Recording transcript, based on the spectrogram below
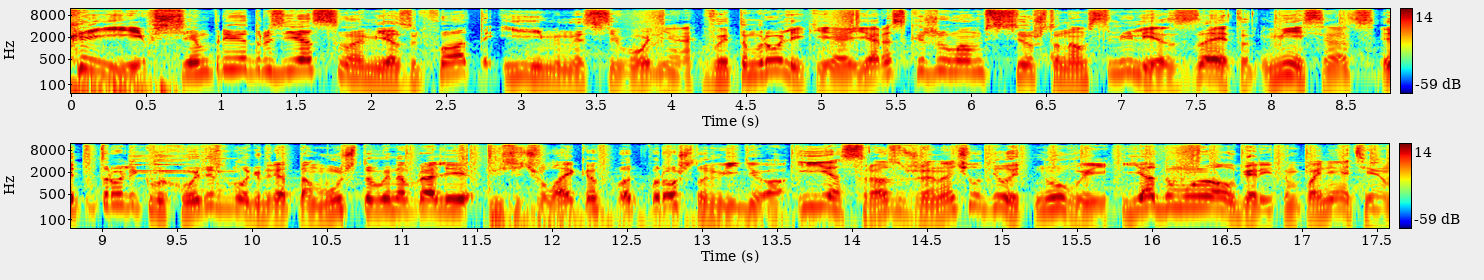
Хей, всем привет, друзья, с вами я Зульфат, и именно сегодня в этом ролике я расскажу вам все, что нам слили за этот месяц. Этот ролик выходит благодаря тому, что вы набрали тысячу лайков под прошлым видео, и я сразу же начал делать новый. Я думаю, алгоритм понятен.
